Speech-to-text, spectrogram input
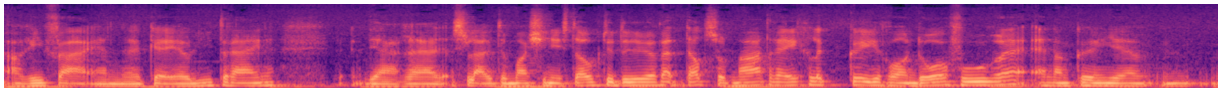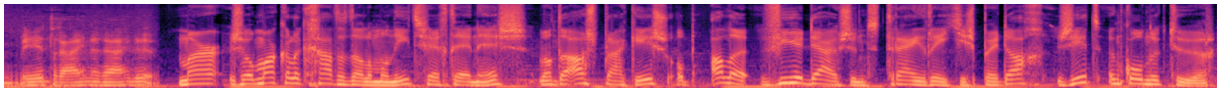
Arriva en de KEOLI-treinen, daar sluit de machinist ook de deuren. Dat soort maatregelen kun je gewoon doorvoeren en dan kun je meer treinen rijden. Maar zo makkelijk gaat het allemaal niet, zegt de NS. Want de afspraak is, op alle 4000 treinritjes per dag zit een conducteur.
